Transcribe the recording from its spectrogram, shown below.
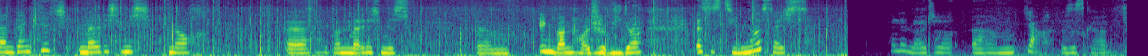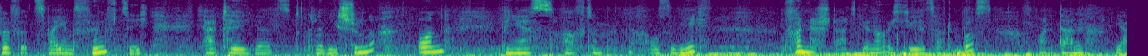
dann denke ich, melde ich mich noch, äh, dann melde ich mich ähm, irgendwann heute wieder. Es ist 7.06 Uhr. Hallo Leute, ähm, ja, es ist gerade 12.52 Uhr. Ich hatte jetzt Klavierstunde und bin jetzt auf dem Nachhauseweg von der Stadt. Genau, ich gehe jetzt auf den Bus und dann, ja,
